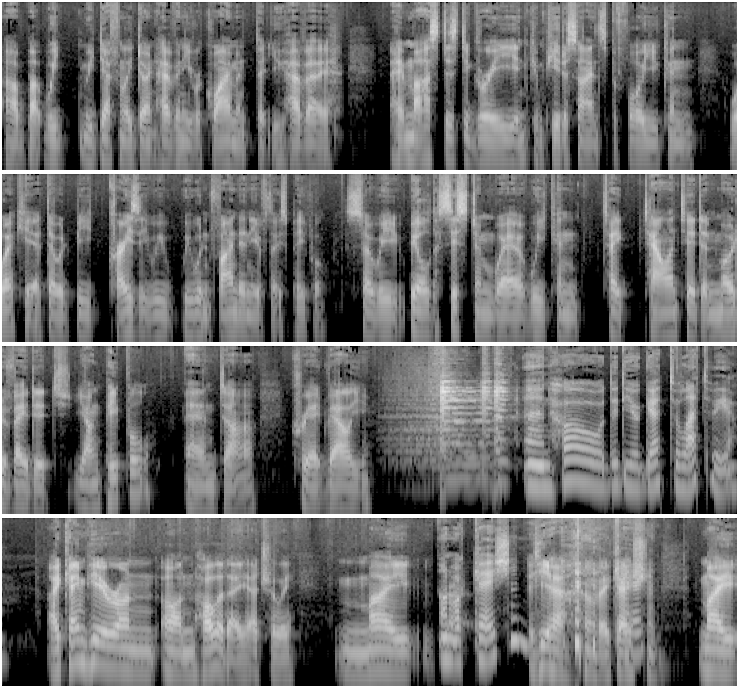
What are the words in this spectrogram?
Uh, but we we definitely don't have any requirement that you have a a master's degree in computer science before you can work here. That would be crazy. We we wouldn't find any of those people. So we build a system where we can take talented and motivated young people and uh, create value. And how did you get to Latvia? I came here on on holiday actually. My On vacation? Yeah, on vacation. My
